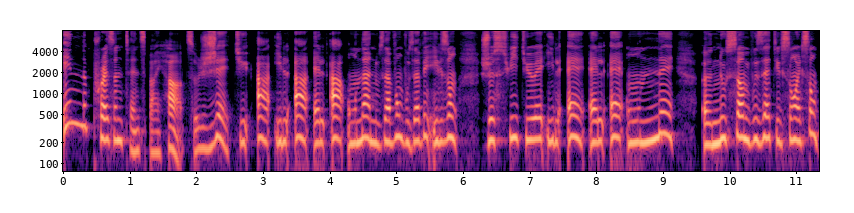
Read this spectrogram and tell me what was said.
in the present tense by heart. So j'ai, tu as, il a, elle a, on a, nous avons, vous avez, ils ont. Je suis, tu es, il est, elle est, on est, euh, nous sommes, vous êtes, ils sont, elles sont.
